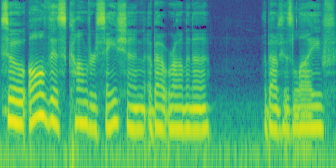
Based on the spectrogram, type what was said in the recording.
So, all this conversation about Ramana, about his life,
